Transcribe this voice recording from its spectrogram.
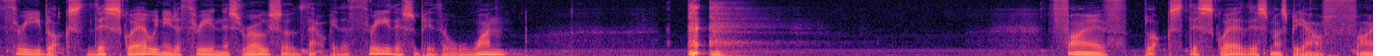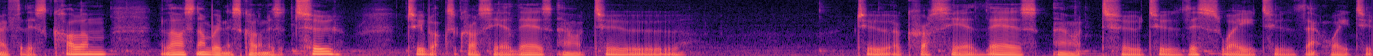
Three blocks this square. We need a three in this row, so that will be the three. This will be the one. Five blocks this square. This must be our 5 for this column. The last number in this column is a 2. Two blocks across here. There's our 2. 2 across here. There's our 2. 2 this way, 2 that way, 2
